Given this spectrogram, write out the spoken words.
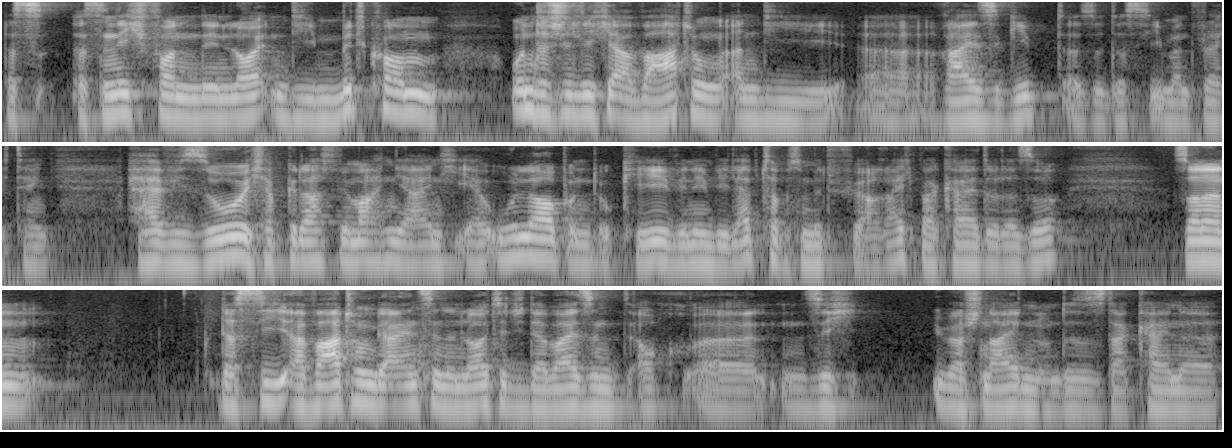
das, das nicht von den Leuten, die mitkommen, unterschiedliche Erwartungen an die äh, Reise gibt. Also dass jemand vielleicht denkt, hä, wieso? Ich habe gedacht, wir machen ja eigentlich eher Urlaub und okay, wir nehmen die Laptops mit für Erreichbarkeit oder so. Sondern, dass die Erwartungen der einzelnen Leute, die dabei sind, auch äh, sich überschneiden und dass es da keine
